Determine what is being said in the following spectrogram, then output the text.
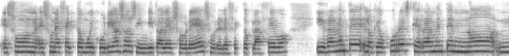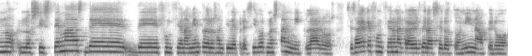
Es un, es un efecto muy curioso, os invito a leer sobre él, sobre el efecto placebo, y realmente lo que ocurre es que realmente no, los sistemas de, funcionamiento de los antidepresivos no están ni claros. Se sabe que funcionan a través de la serotonina, pero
